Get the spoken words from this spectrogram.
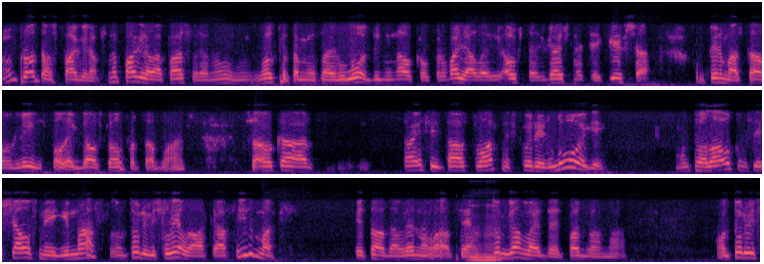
Un, protams, pagrabs. Nu, pagrabā pārsvarā nu, noskatāmies, lai lodziņi nav kaut kur vaļā, lai augstais gaiss netiek iekšā. Un pirmā stāva grīdas paliek daudz komfortablāks. Savukārt, taisīt tās plasmas, kur ir logi, un to laukums ir šausmīgi mazs, un tur ir vislielākās izmaksas pie tādām renovācijām. Mm -hmm. Tur gan vajadzētu padomāt. Un tur, vis,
